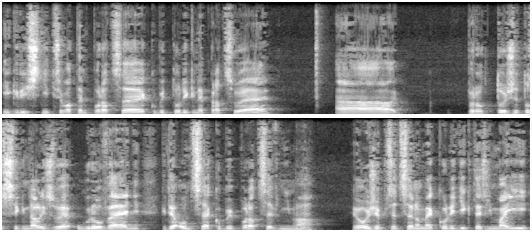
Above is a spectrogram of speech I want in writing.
i když s ní třeba ten poradce jakoby tolik nepracuje, uh, protože to signalizuje úroveň, kde on se jakoby poradce vnímá. Hmm. Jo, že přece jenom jako lidi, kteří mají,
